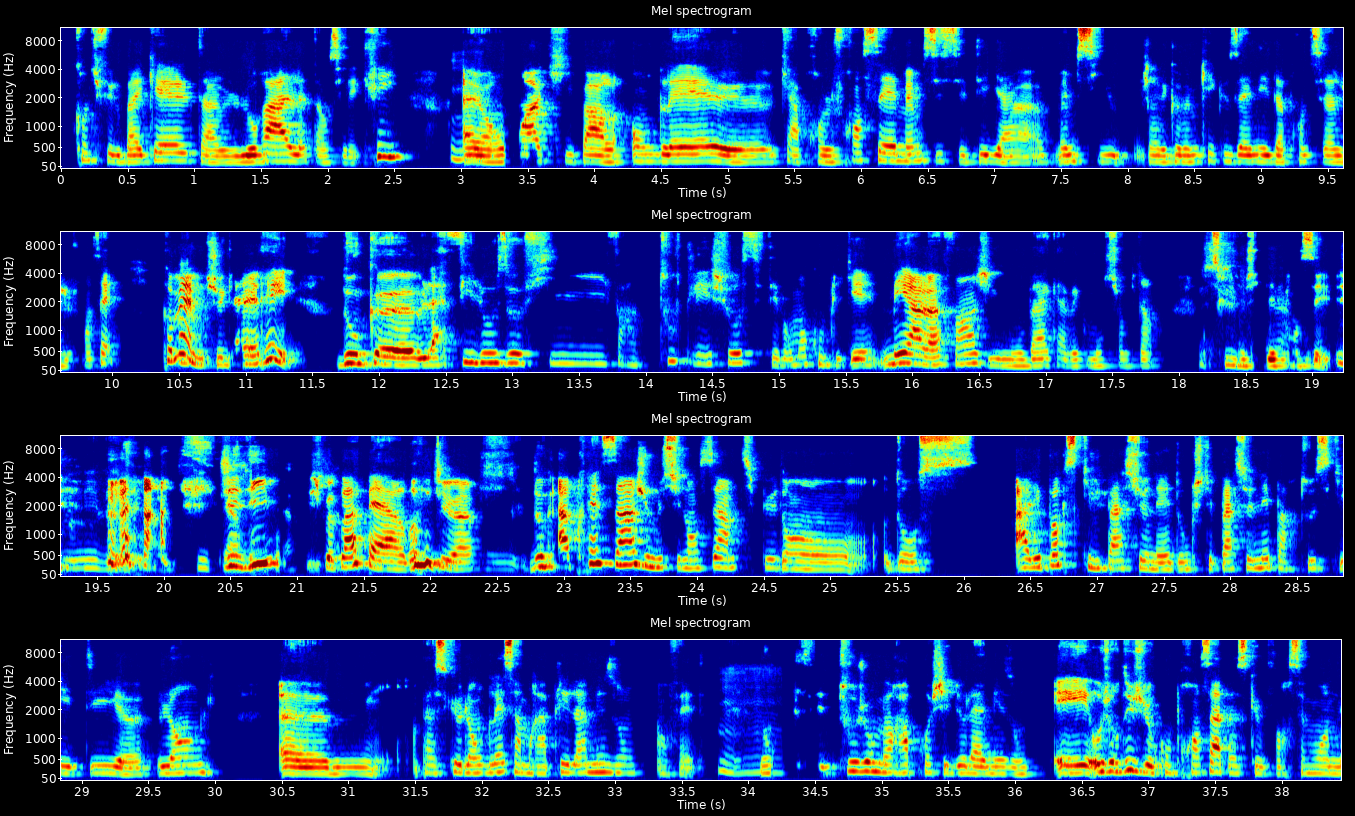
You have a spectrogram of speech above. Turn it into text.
quand tu fais le bac L, tu as l'oral, tu as aussi l'écrit. Mhm. Alors, moi qui parle anglais, euh, qui apprend le français, même si c'était il y a, même si j'avais quand même quelques années d'apprentissage du français, quand même, je galérais. Donc, euh, la philosophie, enfin, toutes les choses, c'était vraiment compliqué. Mais à la fin, j'ai eu mon bac avec mention bien parce que je me suis dépensée. j'ai dit, je peux pas perdre, tu vois. Donc, après ça, je me suis lancée un petit peu dans, dans à l'époque ce qui me passionnait. Donc, j'étais passionnée par tout ce qui était euh, langue, euh, parce que l'anglais, ça me rappelait la maison, en fait. Mmh, Donc, mmh. c'est toujours me rapprocher de la maison. Et aujourd'hui, je comprends ça parce que forcément,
